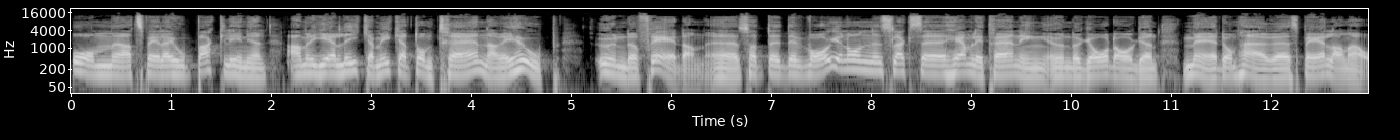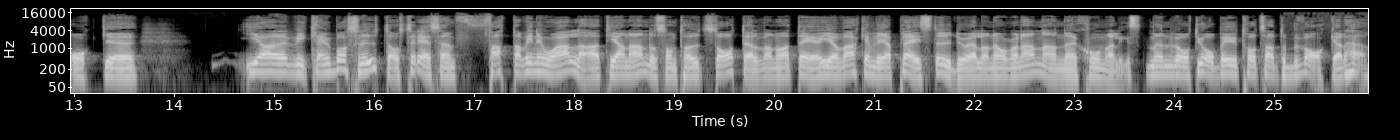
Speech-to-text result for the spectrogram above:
om att spela ihop backlinjen. Ja, men det ger lika mycket att de tränar ihop under fredagen. Eh, så att det, var ju någon slags eh, hemlig träning under gårdagen med de här eh, spelarna och Ja, vi kan ju bara sluta oss till det. Sen fattar vi nog alla att Jan Andersson tar ut startelvan och att det gör varken via Play Studio eller någon annan eh, journalist. Men vårt jobb är ju trots allt att bevaka det här.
